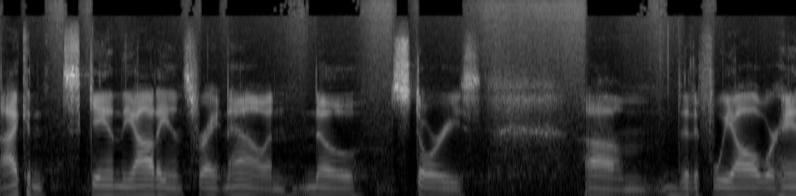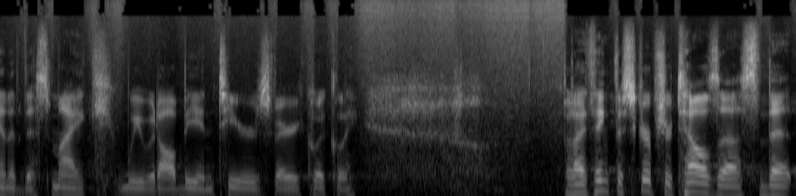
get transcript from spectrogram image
I can scan the audience right now and know stories um, that if we all were handed this mic, we would all be in tears very quickly. But I think the scripture tells us that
